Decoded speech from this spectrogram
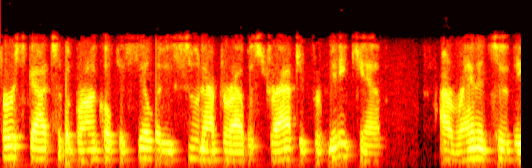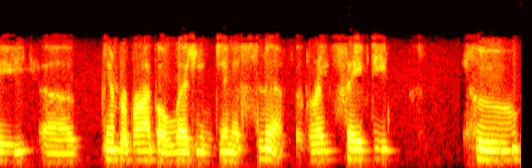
first got to the Bronco facility soon after I was drafted for minicamp, I ran into the uh, Denver Bronco legend Dennis Smith, the great safety who,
